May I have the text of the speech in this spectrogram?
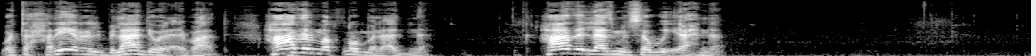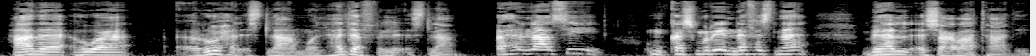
وتحرير البلاد والعباد. هذا المطلوب من عندنا. هذا اللي لازم نسويه إحنا. هذا هو روح الإسلام والهدف من الإسلام إحنا ناسي ومكشمرين نفسنا بهالشغلات هذه.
